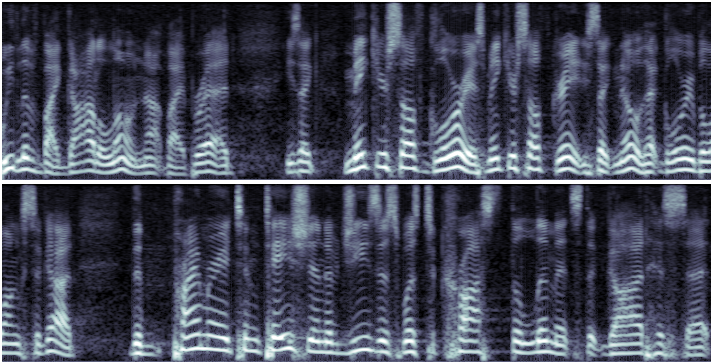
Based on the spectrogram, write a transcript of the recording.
we live by God alone, not by bread. He's like, Make yourself glorious, make yourself great. He's like, No, that glory belongs to God. The primary temptation of Jesus was to cross the limits that God has set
